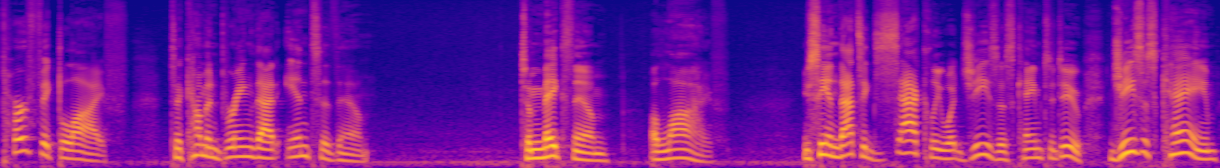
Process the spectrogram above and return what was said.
perfect life to come and bring that into them, to make them alive. You see, and that's exactly what Jesus came to do. Jesus came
